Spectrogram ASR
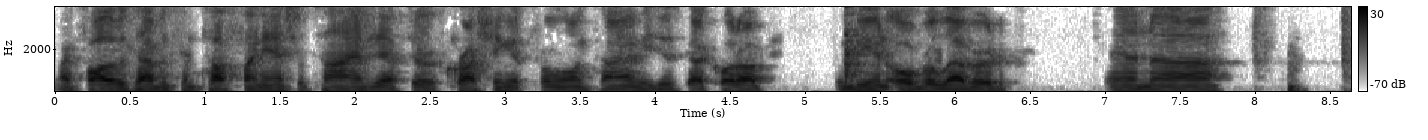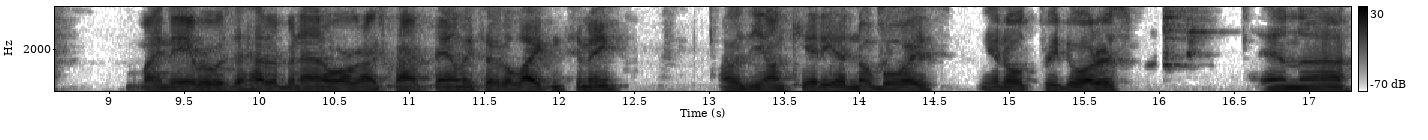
my father was having some tough financial times after crushing it for a long time. He just got caught up in being over levered, and uh, my neighbor was the head of a Bonanno organized crime family. Took a liking to me. I was a young kid. He had no boys. He had all three daughters, and uh,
